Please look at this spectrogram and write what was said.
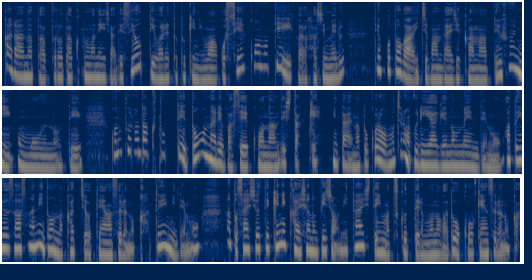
からあなたはプロダクトマネージャーですよって言われた時にはこう成功の定義から始めるっていうことが一番大事かなっていうふうに思うのでこのプロダクトってどうなれば成功なんでしたっけ？みたいなところをもちろん売り上げの面でもあとユーザーさんにどんな価値を提案するのか？という意味でもあと最終的に会社のビジョンに対して今作ってるものがどう貢献するのか？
